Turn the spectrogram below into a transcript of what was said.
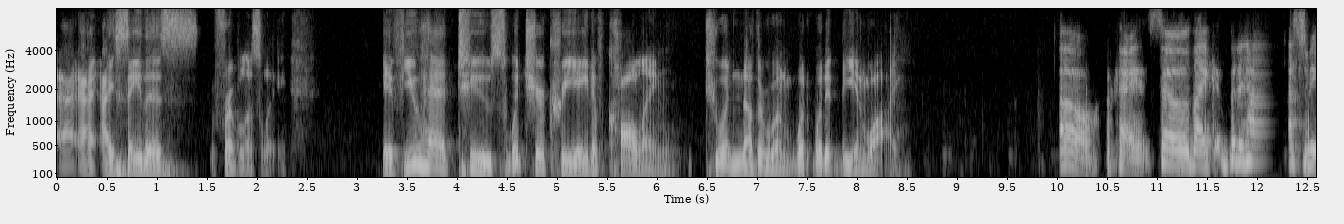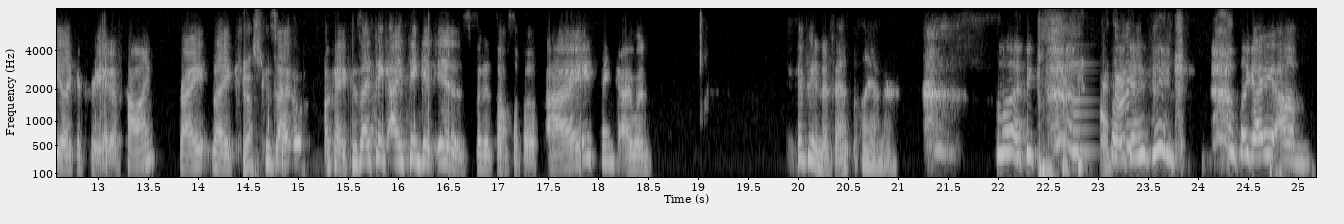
I, I say this frivolously if you had to switch your creative calling to another one, what would it be and why? Oh, okay. So like, but it has to be like a creative calling, right? Like, yes. Because I okay, because I think I think it is, but it's also both. I think I would. It could be an event planner. like, okay. like I think, like I um,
